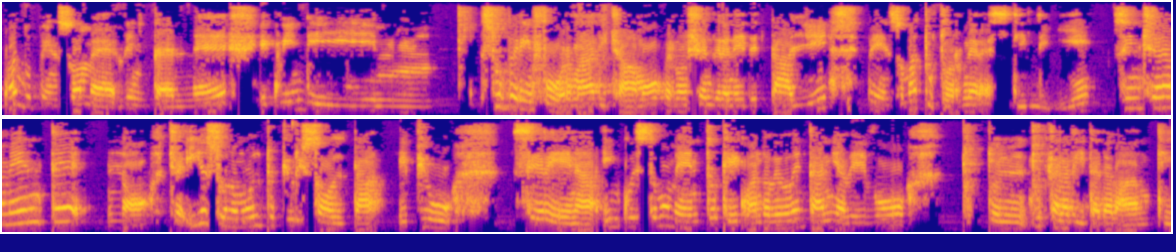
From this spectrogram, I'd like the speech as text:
quando penso a me ventenne e quindi mh, mm, super in forma, diciamo, per non scendere nei dettagli, penso ma tu torneresti lì? Sinceramente no, cioè io sono molto più risolta e più serena in questo momento che quando avevo vent'anni avevo il, tutta la vita davanti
